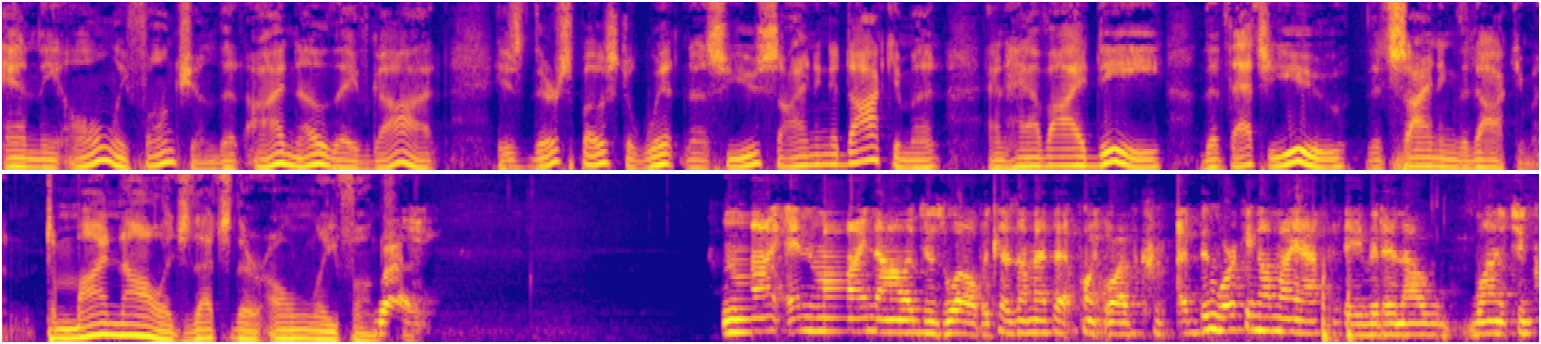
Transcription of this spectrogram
And the only function that I know they've got is they're supposed to witness you signing a document and have ID that that's you that's signing the document. To my knowledge, that's their only function. Right. My and my knowledge as well, because I'm at that point where I've I've been working on my affidavit and I wanted to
